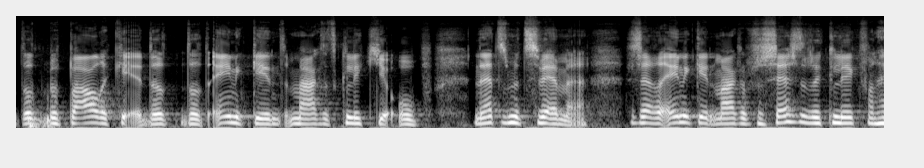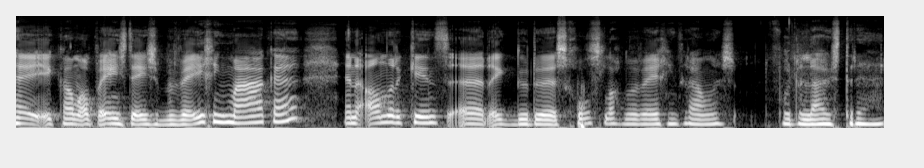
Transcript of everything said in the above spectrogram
dat bepaalde dat, dat ene kind maakt het klikje op, net als met zwemmen. Ze zeggen, het ene kind maakt op zijn zesde de klik van... hé, hey, ik kan opeens deze beweging maken. En de andere kind, eh, ik doe de schoolslagbeweging trouwens, voor de luisteraar.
